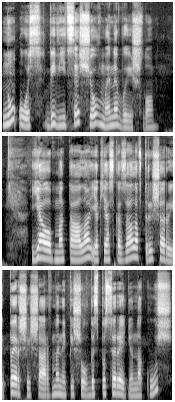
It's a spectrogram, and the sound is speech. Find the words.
Ну, ось, дивіться, що в мене вийшло. Я обмотала, як я сказала, в три шари. Перший шар в мене пішов безпосередньо на кущ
